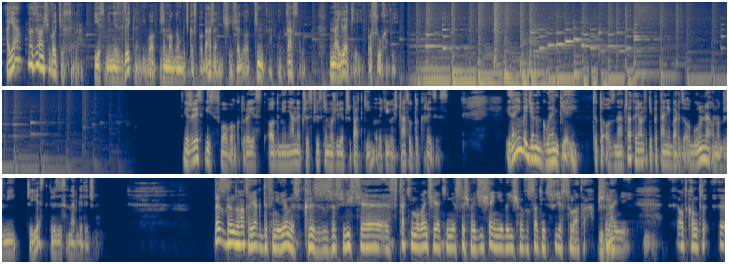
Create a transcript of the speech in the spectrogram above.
A ja nazywam się Wojciech Hera i jest mi niezwykle miło, że mogę być gospodarzem dzisiejszego odcinka podcastu. Najlepiej posłuchaj. Jeżeli jest jakieś słowo, które jest odmieniane przez wszystkie możliwe przypadki od jakiegoś czasu, to kryzys. I zanim wejdziemy głębiej, co to oznacza, to ja mam takie pytanie bardzo ogólne. Ono brzmi: czy jest kryzys energetyczny? Bez względu na to, jak definiujemy kryzys, rzeczywiście w takim momencie, jakim jesteśmy dzisiaj, nie byliśmy w ostatnich 30 latach, mhm. przynajmniej. Odkąd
